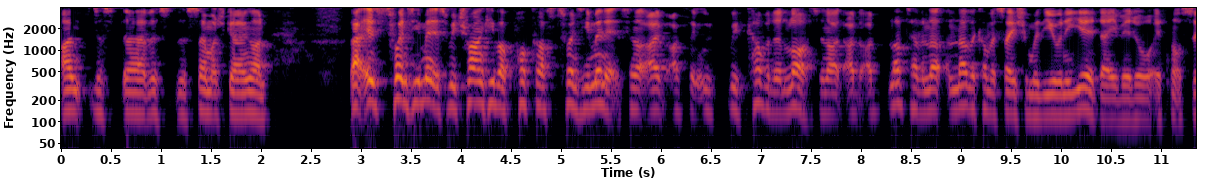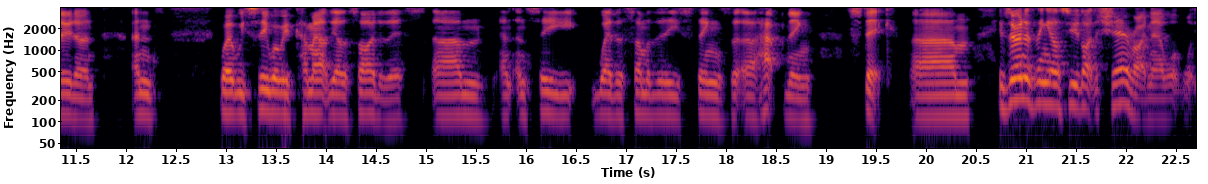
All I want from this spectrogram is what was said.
I'm just uh, there's there's so much going on. that is 20 minutes. We try and keep our podcast 20 minutes, and I, I think we've, we've covered a lot. And I, would I'd love to have another conversation with you in a year, David, or if not sooner, and, and where we see where we've come out the other side of this, um, and, and see whether some of these things that are happening stick. Um, is there anything else you'd like to share right now? What, what,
